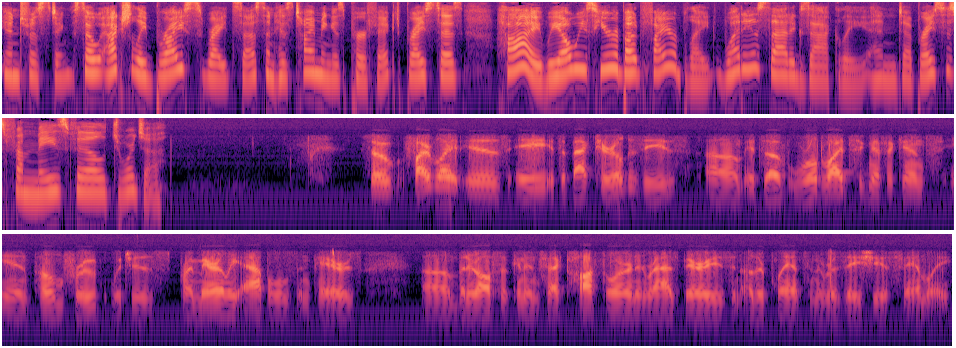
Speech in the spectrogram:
Interesting. So actually, Bryce writes us, and his timing is perfect. Bryce says, Hi, we always hear about fire blight. What is that exactly? And uh, Bryce is from Maysville, Georgia. So fire blight is a it's a bacterial disease. Um, it's of worldwide significance in pome fruit, which is primarily apples and pears, um, but it also can infect hawthorn and raspberries and other plants in the Rosaceae family.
